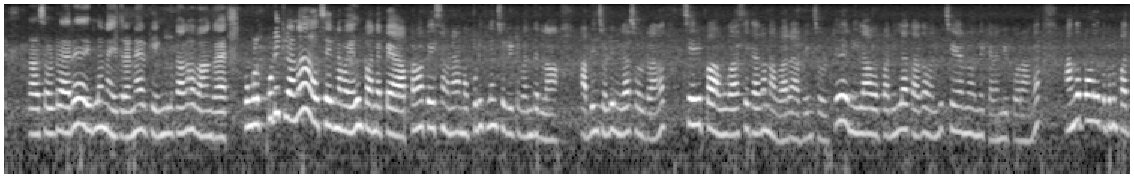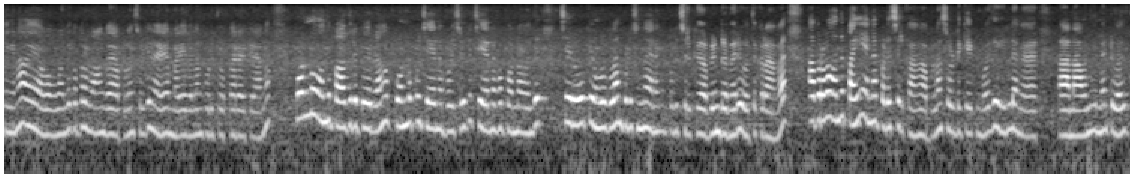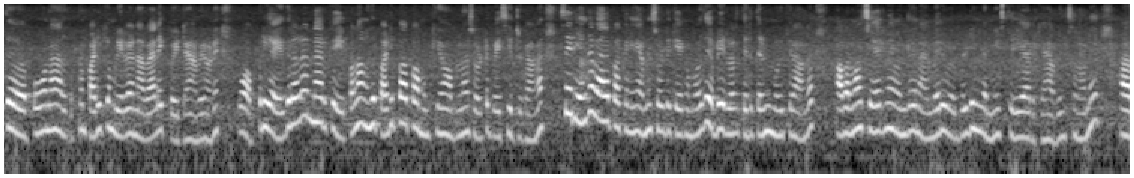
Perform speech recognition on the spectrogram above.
சொல்கிறாரு இல்லை நான் இதில் என்ன இருக்குது எங்களுக்காக வாங்க. உங்களுக்கு பிடிக்கலன்னா சரி நம்ம எதுவும் பண்ண பே அப்புறமா பேச வேணாம். நம்ம பிடிக்கலன்னு சொல்லிட்டு வந்துடலாம் அப்படின்னு சொல்லிட்டு நிலா சொல்கிறாங்க சரிப்பா உங்கள் ஆசைக்காக நான் வரேன் அப்படின்னு சொல்லிட்டு நிலாவை நிலாக்காக வந்து சேரனும் வந்து கிளம்பி போகிறாங்க அங்கே போனதுக்கப்புறம் பார்த்தீங்கன்னா அவங்க வந்ததுக்கப்புறம் வாங்க அப்படின்னு சொல்லிட்டு நிறைய மரியாதைலாம் கொடுத்து உட்கார வைக்கிறாங்க. பொண்ணும் வந்து பார்த்துட்டு போயிடுறாங்க. பொண்ணுக்கும் சேரனை பிடிச்சிருக்கு. சேரனுக்கும் பொண்ணை வந்து சரி ஓகே உங்களுக்குலாம் பிடிச்சிருந்தா எனக்கு பிடிச்சிருக்கு அப்படின்ற மாதிரி ஒத்துக்கிறாங்க. அப்புறமா வந்து பையன் என்ன படிச்சிருக்காங்க அப்படிலாம் சொல்லிட்டு கேட்கும்போது இல்லைங்க நான் வந்து இதுமாதிரி டுவெல்த்து போனேன் அதுக்கப்புறம் படிக்க முடியல நான் வேலைக்கு போயிட்டேன் அப்படின்னு உடனே ஓ அப்படியா? இதுலலாம் என்ன இருக்குது இப்போல்லாம் வந்து படிப்பாப்பா முக்கியம் அப்படிலாம் சொல்லிட்டு பேசிகிட்டு இருக்காங்க. சரி எங்கே வேலை பார்க்குறீங்க அப்படின்னு சொல்லிட்டு கேட்கும்போது எப்படி எல்லோரும் தெரு அப்படின்னு முழிக்கிறாங்க அப்புறமா சேர்னே வந்து நான் இதுமாரி ஒரு பில்டிங்கில் மேஸ்திரியாக இருக்கேன் அப்படின்னு சொன்னோன்னே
